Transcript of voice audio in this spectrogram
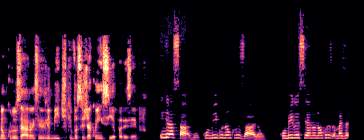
não cruzaram esse limite que você já conhecia, por exemplo? Engraçado, comigo não cruzaram. Comigo esse ano não cruzaram, mas é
